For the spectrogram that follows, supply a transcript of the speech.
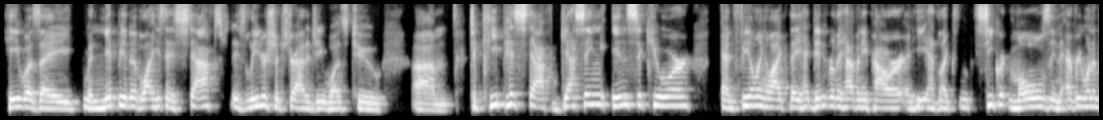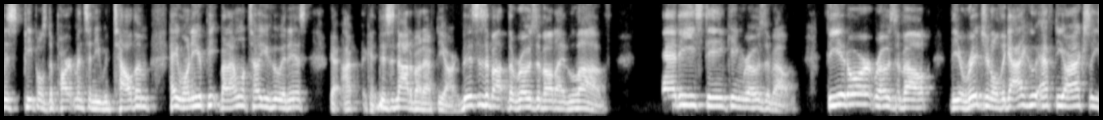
He was a manipulative. Like he said his staff's his leadership strategy was to um, to keep his staff guessing, insecure, and feeling like they didn't really have any power. And he had like secret moles in every one of his people's departments, and he would tell them, "Hey, one of your people," but I won't tell you who it is. Okay, I, okay, this is not about FDR. This is about the Roosevelt I love, Teddy Stinking Roosevelt, Theodore Roosevelt the original, the guy who FDR actually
